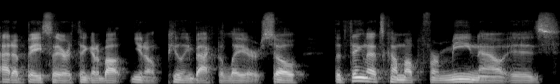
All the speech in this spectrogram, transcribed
at a base layer, thinking about, you know, peeling back the layers. So the thing that's come up for me now is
